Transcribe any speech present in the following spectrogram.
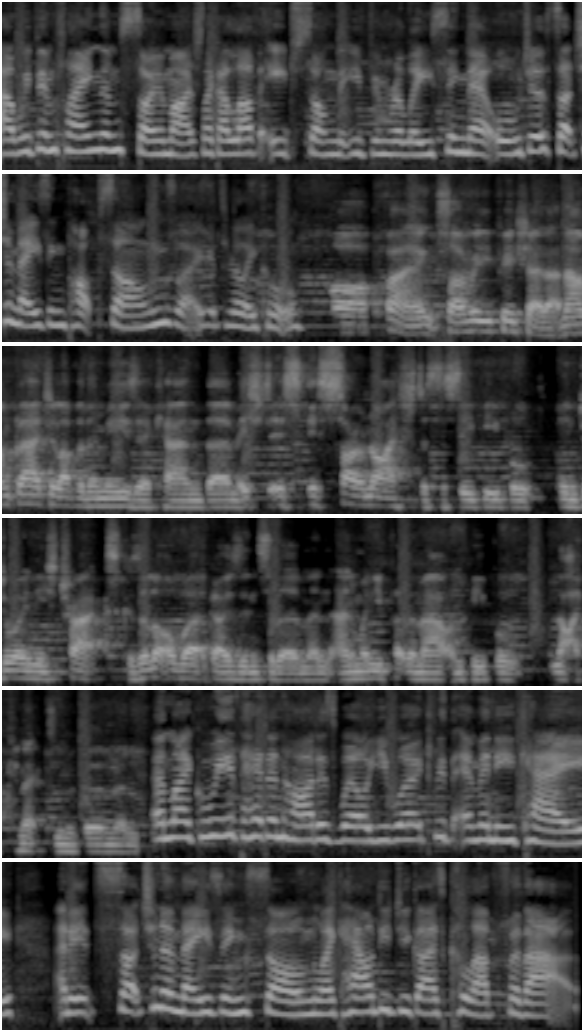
Uh, we've been playing them so much. Like, I love each song that you've been releasing. They're all just such amazing pop songs. Like, it's really cool. Oh, thanks. I really appreciate that. Now I'm glad you're loving the music, and um, it's, it's it's so nice just to see people enjoying these tracks because a lot of work goes into them, and, and when you put them out and people like connecting with them, and And like with Head and Heart as well, you worked with MNEK and it's such an amazing song. Like, how did you guys collab for that?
